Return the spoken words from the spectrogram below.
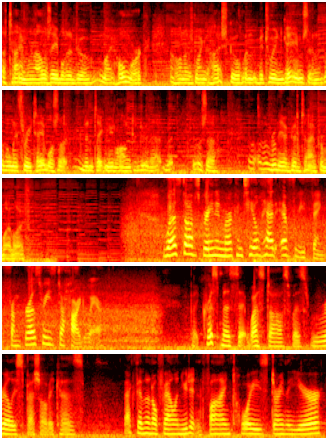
a, time when I was able to do my homework when I was going to high school in between games, and with only three tables, so it didn't take me long to do that. But it was a, a really a good time for my life. Westhoff's Grain and Mercantile had everything from groceries to hardware. But Christmas at Westhoff's was really special because back then in O'Fallon you didn't find toys during the year.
